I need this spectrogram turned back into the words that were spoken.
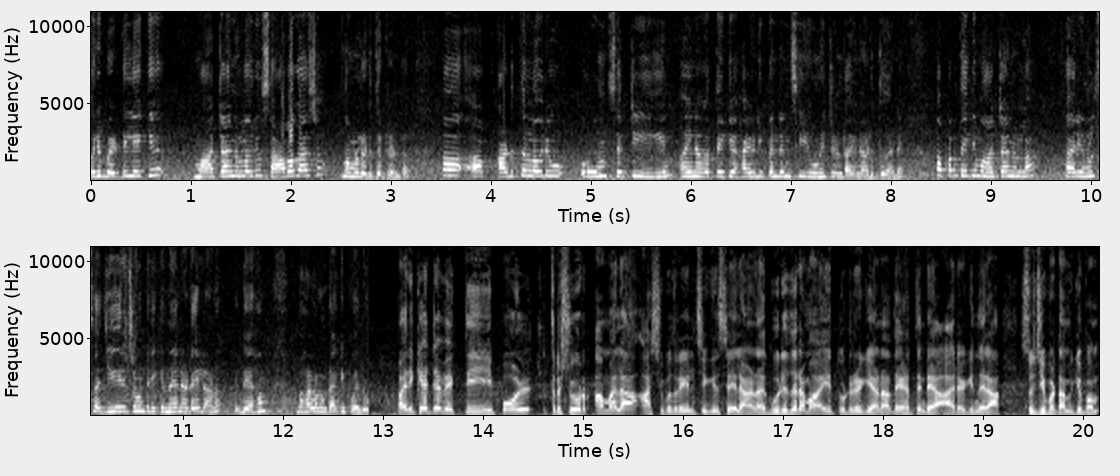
ഒരു ബെഡിലേക്ക് മാറ്റാനുള്ള ഒരു സാവകാശം നമ്മൾ എടുത്തിട്ടുണ്ട്. അടുത്തുള്ള ഒരു റൂം സെറ്റ് ചെയ്യുകയും അതിനകത്തേക്ക് ഹൈ ഡിപ്പെൻഡൻസി യൂണിറ്റ് ഉണ്ട് അതിനടുത്ത് തന്നെ. അപ്പുറത്തേക്ക് മാറ്റാനുള്ള കാര്യങ്ങൾ സജ്ജീകരിച്ചുകൊണ്ടിരിക്കുന്നതിനിടയിലാണ് ഇദ്ദേഹം ബഹളം ഉണ്ടാക്കി പോയത് പരിക്കേറ്റ വ്യക്തി ഇപ്പോൾ തൃശൂർ അമല ആശുപത്രിയിൽ ചികിത്സയിലാണ്. ഗുരുതരമായി തുടരുകയാണ് അദ്ദേഹത്തിന്റെ ആരോഗ്യനില. സുജി പട്ടാമിക്കൊപ്പം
